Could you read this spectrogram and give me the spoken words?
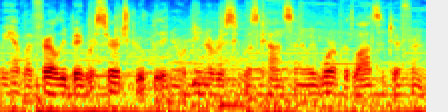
We have a fairly big research group at the University of Wisconsin and we work with lots of different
